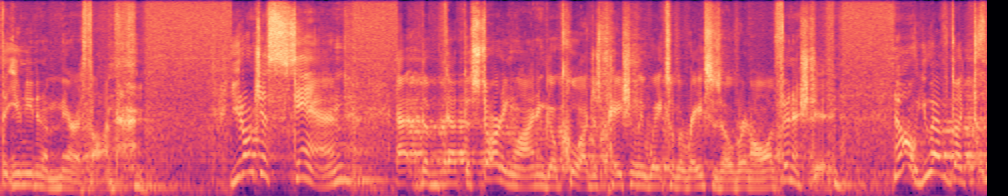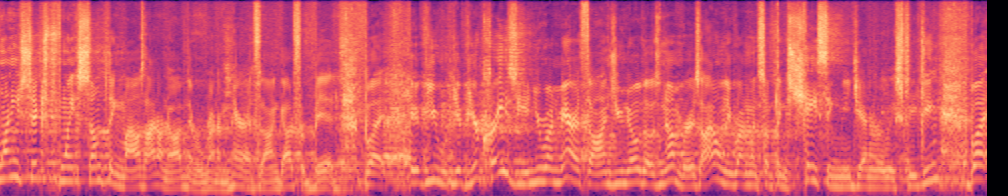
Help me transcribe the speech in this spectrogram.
that you need in a marathon. you don't just stand at the, at the starting line and go, cool, I'll just patiently wait till the race is over and all I've finished it. No, you have like 26 point something miles. I don't know. I've never run a marathon, God forbid. But if, you, if you're crazy and you run marathons, you know those numbers. I only run when something's chasing me, generally speaking. But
